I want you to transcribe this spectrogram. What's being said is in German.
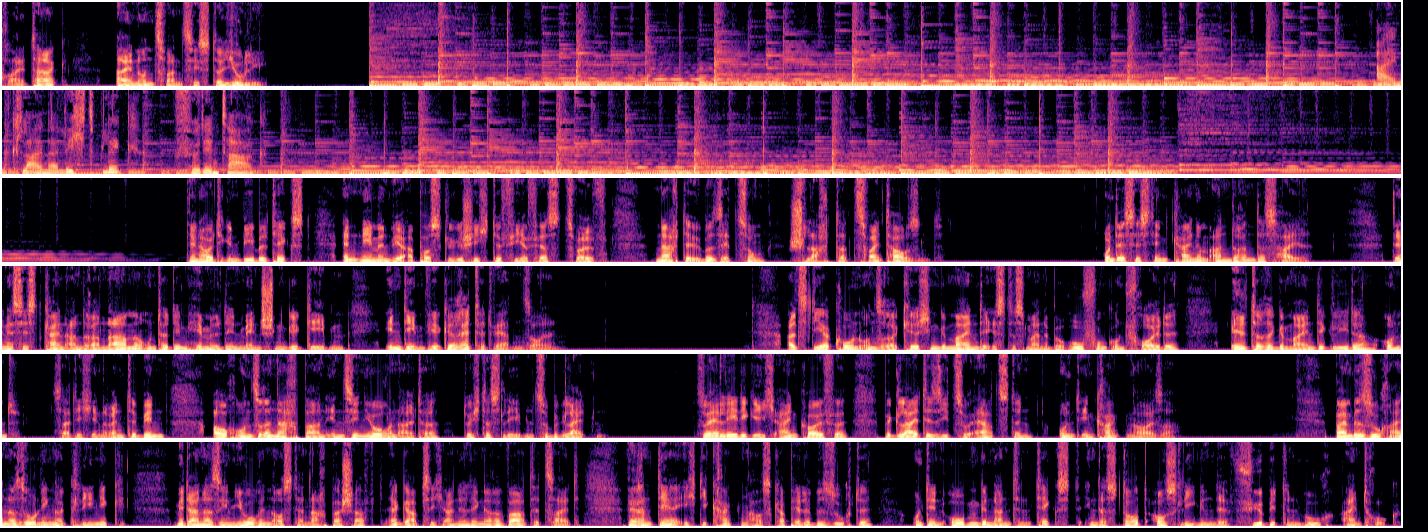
Freitag, einundzwanzigster Juli. Ein kleiner Lichtblick für den Tag. Den heutigen Bibeltext entnehmen wir Apostelgeschichte 4, Vers 12 nach der Übersetzung Schlachter 2000. Und es ist in keinem anderen das Heil, denn es ist kein anderer Name unter dem Himmel den Menschen gegeben, in dem wir gerettet werden sollen. Als Diakon unserer Kirchengemeinde ist es meine Berufung und Freude, ältere Gemeindeglieder und, seit ich in Rente bin, auch unsere Nachbarn in Seniorenalter durch das Leben zu begleiten. So erledige ich Einkäufe, begleite sie zu Ärzten und in Krankenhäuser. Beim Besuch einer Solinger Klinik mit einer Seniorin aus der Nachbarschaft ergab sich eine längere Wartezeit, während der ich die Krankenhauskapelle besuchte und den oben genannten Text in das dort ausliegende Fürbittenbuch eintrug.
